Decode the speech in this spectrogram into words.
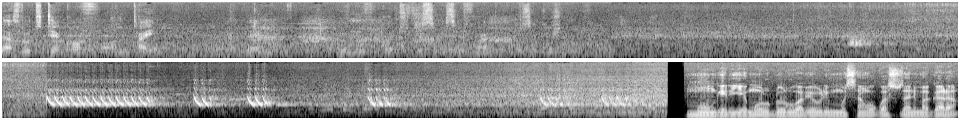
does not take off on time, then we move court to dismiss it for prosecution. Mu ngeri y'emu oludda oluwabi oluli mu musango gwa suzan magala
